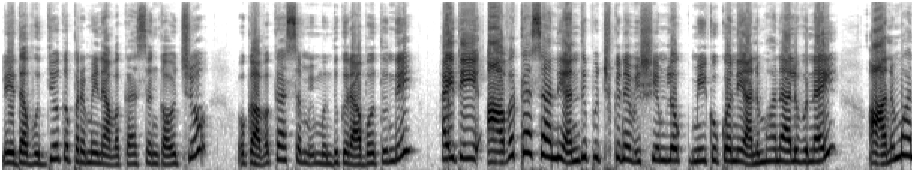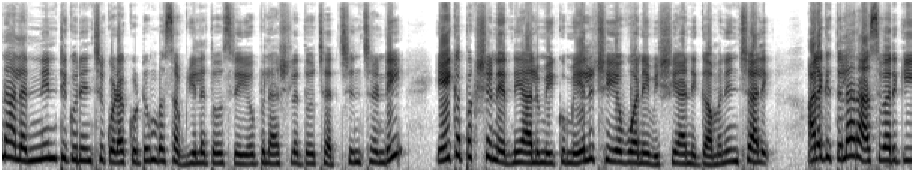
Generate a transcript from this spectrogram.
లేదా ఉద్యోగపరమైన అవకాశం కావచ్చు ఒక అవకాశం మీ ముందుకు రాబోతుంది. అయితే ఆ అవకాశాన్ని అందిపుచ్చుకునే విషయంలో మీకు కొన్ని అనుమానాలు ఉన్నాయి. ఆ అనుమానాలన్నింటి గురించి కూడా కుటుంబ సభ్యులతో శ్రేయోభిలాషులతో చర్చించండి. ఏకపక్ష నిర్ణయాలు మీకు మేలు చేయవు అనే విషయాన్ని గమనించాలి. అలాగే తులారాశివారికి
